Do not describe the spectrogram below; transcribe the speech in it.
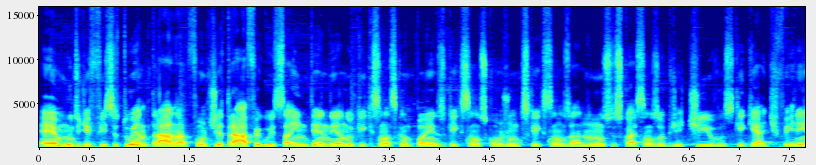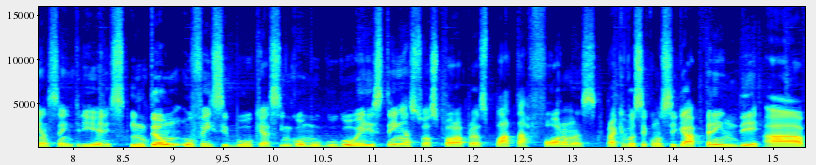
é muito difícil tu entrar na fonte de tráfego e sair entendendo o que, que são as campanhas, o que, que são os conjuntos, o que, que são os anúncios, quais são os objetivos, o que, que é a diferença entre eles. Então, o Facebook, assim como o Google, eles têm as suas próprias plataformas para que você consiga aprender a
